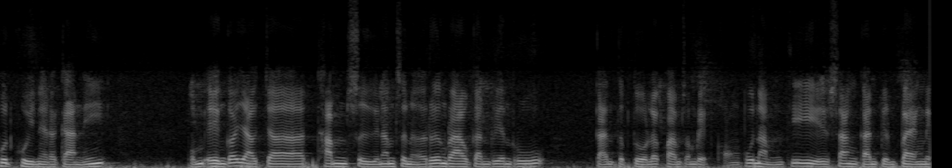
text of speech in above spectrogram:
พูดคุยในรายการนี้ ผมเองก็อยากจะทำสื่อนำเสนอเรื่องราวการเรียนรู้ การเติบโตและความสำเร็จของผู้นำที่สร้างการเปลี่ยนแปลงใน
